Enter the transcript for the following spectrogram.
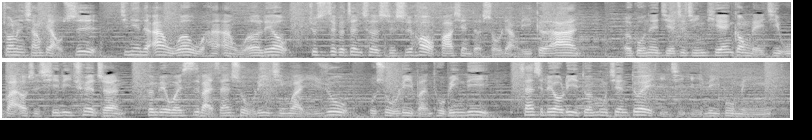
庄仁祥表示，今天的案五二五和案五二六就是这个政策实施后发现的首两例个案。而国内截至今天共累计五百二十七例确诊，分别为四百三十五例境外移入、五十五例本土病例、三十六例敦睦舰队以及一例不明。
